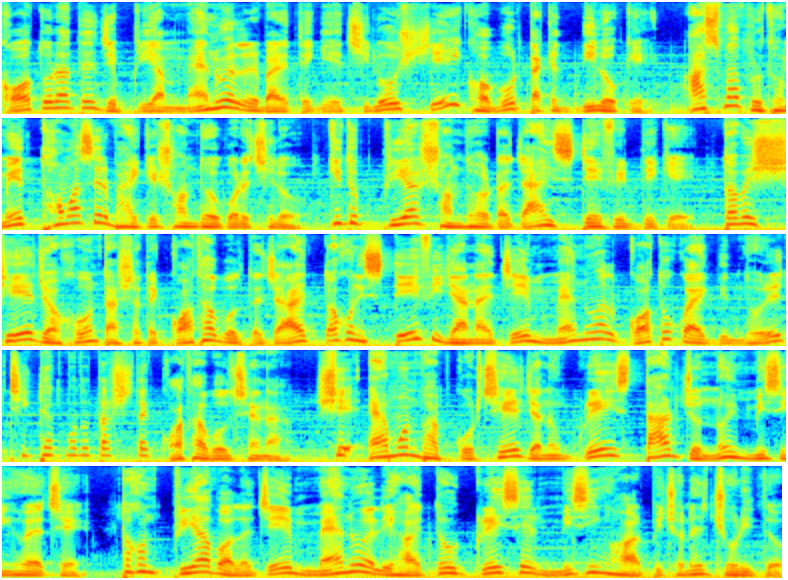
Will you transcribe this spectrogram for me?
গত রাতে যে প্রিয়া ম্যানুয়েলের বাড়িতে গিয়েছিল, সেই খবর তাকে দিল কে? আসমা প্রথমে থমাসের ভাইকে সন্দেহ করেছিল, কিন্তু প্রিয়ার সন্দেহটা যায় স্টেফির দিকে। তবে সে যখন তার সাথে কথা বলতে যায়, তখন স্টেফি জানায় যে ম্যানুয়াল গত কয়েকদিন ধরে ঠিকঠাক মতো তার সাথে কথা বলছে না। সে এমন ভাব করছে যেন গ্রেস তার জন্যই মিসিং হয়েছে। তখন প্রিয়া বলে যে, ম্যানুয়ালি হয়তো গ্রেসের মিসিং হওয়ার পিছনে জড়িত।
